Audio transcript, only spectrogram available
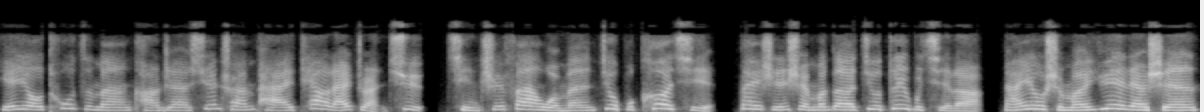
也有兔子们扛着宣传牌跳来转去，请吃饭我们就不客气，拜神什么的就对不起了。哪有什么月亮神，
